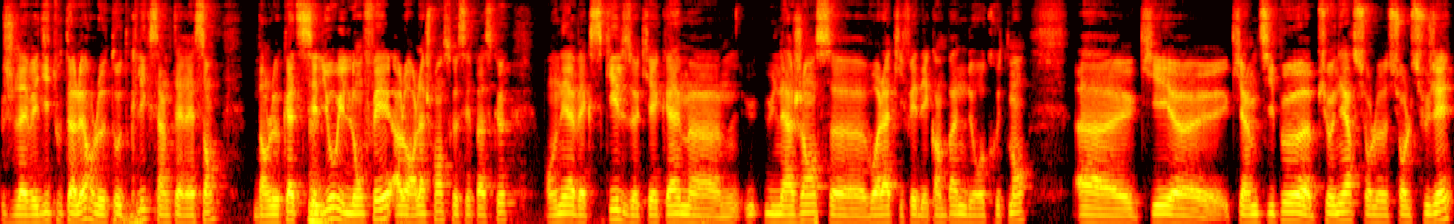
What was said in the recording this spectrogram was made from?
je l'avais dit tout à l'heure, le taux de clic, c'est intéressant. Dans le cas de mmh. Célio, ils l'ont fait. Alors là, je pense que c'est parce que on est avec Skills, qui est quand même euh, une agence, euh, voilà, qui fait des campagnes de recrutement, euh, qui est, qui est un petit peu pionnière sur le, sur le sujet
